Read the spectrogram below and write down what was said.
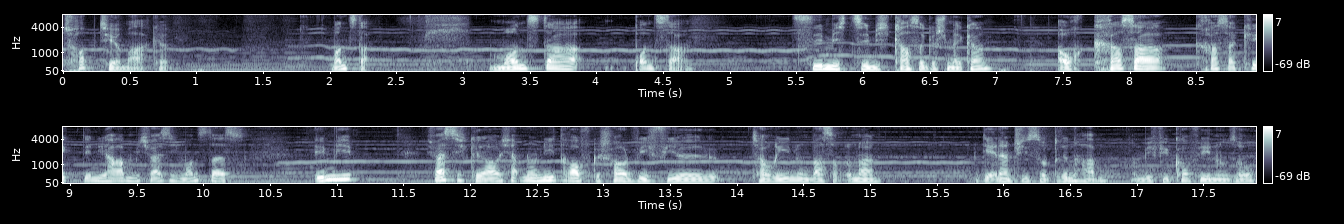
Top-Tier-Marke. Monster. Monster, Monster. Ziemlich, ziemlich krasse Geschmäcker. Auch krasser, krasser Kick, den die haben. Ich weiß nicht, Monster ist irgendwie, ich weiß nicht genau, ich habe noch nie drauf geschaut, wie viel Taurin und was auch immer die Energies so drin haben und wie viel Koffein und so.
